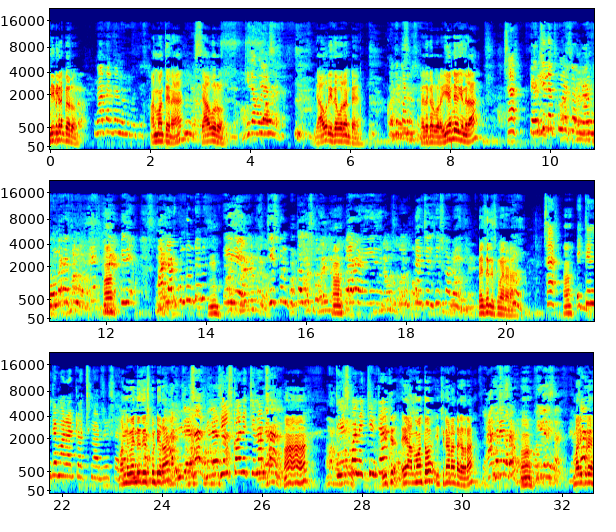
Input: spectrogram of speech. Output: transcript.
నీ పేరు హనుమంతేనా? యా ఊరు ఇదే ఊరే అంటే? పెద్ద కడుపురా ఏం జరిగిందిరా? పెన్సిల్ తీసుకుపోయినాడా? నువ్వెందుకు తీసుకుంటీరా ఏ హనుమంతు ఇచ్చినాడంట కదరా. మరి ఇప్పుడే?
